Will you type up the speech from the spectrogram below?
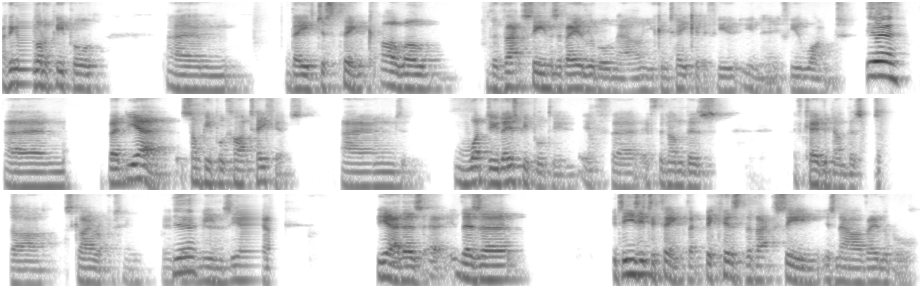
I think a lot of people um, they just think, oh well, the vaccine is available now. You can take it if you you know if you want. Yeah, Um, but yeah, some people can't take it. And what do those people do if uh, if the numbers, if COVID numbers are skyrocketing? It, Yeah. it means yeah, yeah. There's a, there's a. It's easy to think that because the vaccine is now available,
